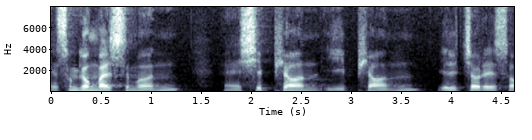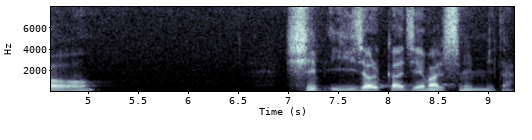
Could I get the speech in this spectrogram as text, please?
예, 성경 말씀은 예, 시편 2편 1절에서 12절까지의 말씀입니다.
